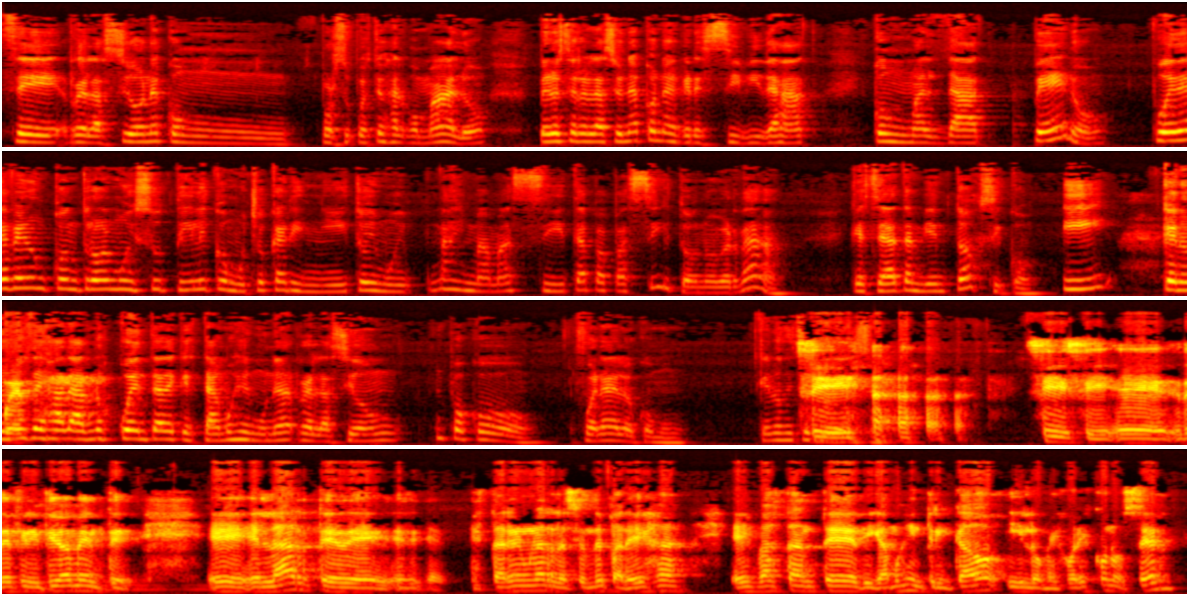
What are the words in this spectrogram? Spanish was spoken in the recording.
se relaciona con, por supuesto es algo malo, pero se relaciona con agresividad, con maldad, pero puede haber un control muy sutil y con mucho cariñito y muy, ay, mamacita, papacito, ¿no verdad? Que sea también tóxico y que no nos deja darnos cuenta de que estamos en una relación un poco fuera de lo común. ¿Qué nos dice sí. sí, sí, eh, definitivamente. Eh, el arte de eh, estar en una relación de pareja es bastante, digamos, intrincado y lo mejor es conocer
